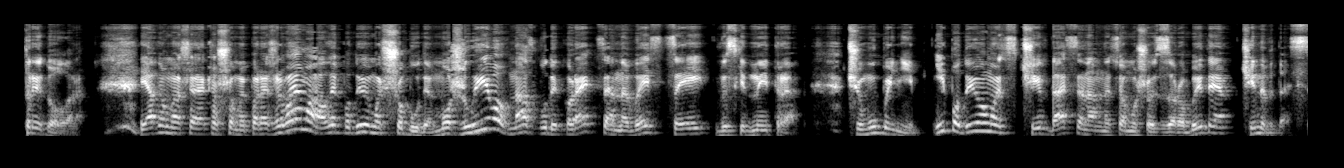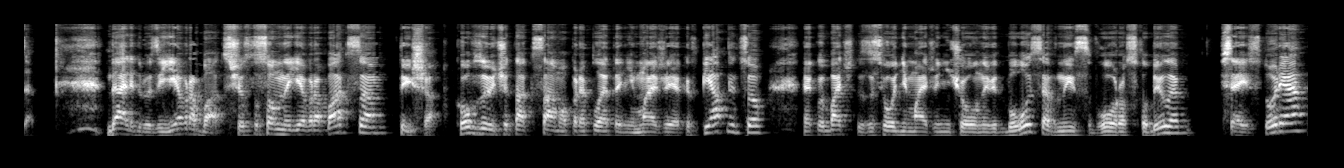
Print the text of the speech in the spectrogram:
3 долара. Я думаю, що якщо що ми переживемо, але подивимось, що буде. Можливо, в нас буде корекція на весь цей висхідний тренд. Чому б і ні? І подивимось, чи вдасться нам на цьому щось заробити, чи не вдасться. Далі, друзі, Євробакс. Що стосовно Євробакса, тиша. Ковзуючи так само переплетені майже як і в п'ятницю. Як ви бачите, за сьогодні майже нічого не відбулося, вниз вгору сходили. Вся історія.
